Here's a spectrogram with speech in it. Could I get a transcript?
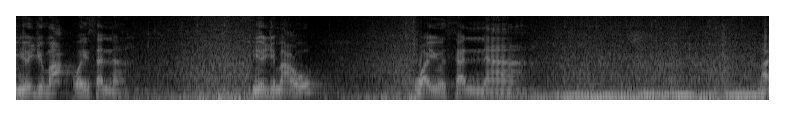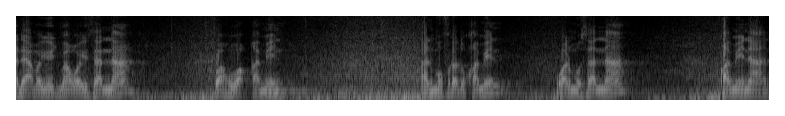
يجمع ويثنى. يجمع ويثنى. ما دام يجمع ويثنى فهو قمن. المفرد قمن والمثنى قمنان.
